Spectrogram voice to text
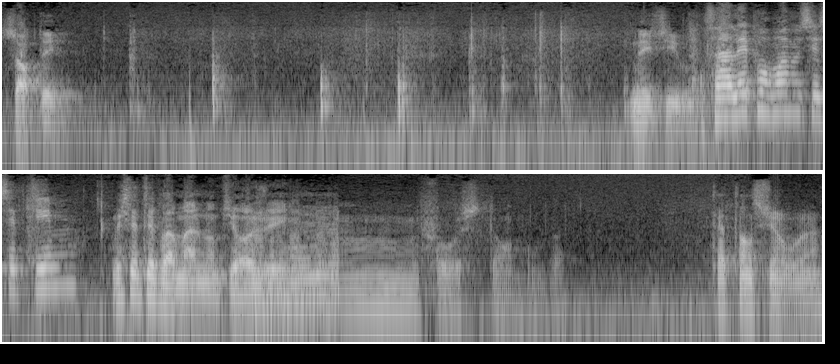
Sortez. İci, vous. Ça allait pour moi, monsieur Septime Mais c'était pas mal, mon petit Roger. Mmh, Fausse tombe. Attention, vous, hein.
